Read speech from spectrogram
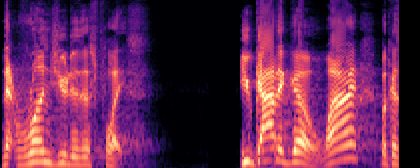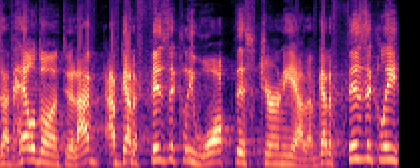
that runs you to this place? You got to go. Why? Because I've held on to it. I've, I've got to physically walk this journey out. I've got to physically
